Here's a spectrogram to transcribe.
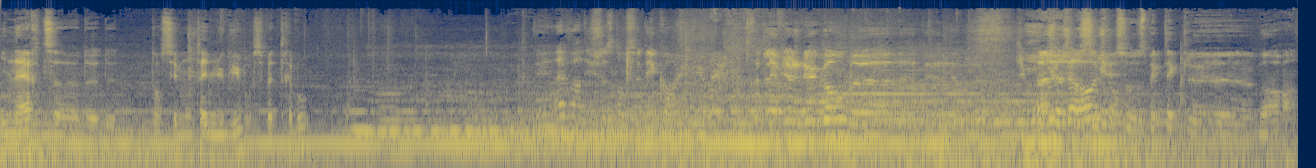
inertes euh, de- de- dans ces montagnes lugubres. Ça peut être très beau. Il y en a voir des choses dans ce décor lugubre entre de la vioche de gambe, euh, de- du Ah, je, Google je pense, au spectacle euh, mort.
